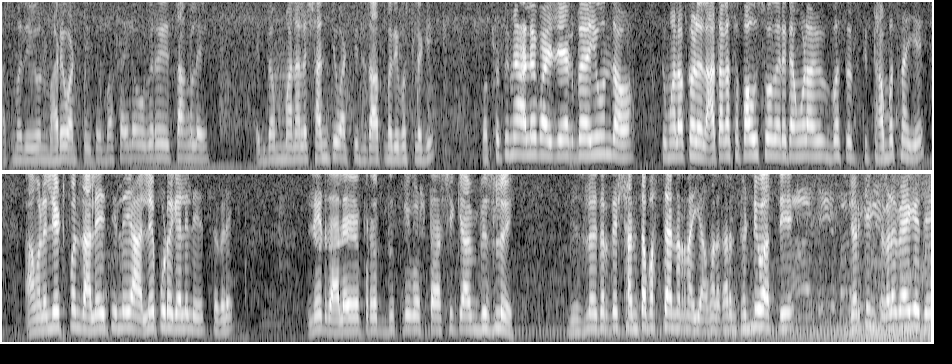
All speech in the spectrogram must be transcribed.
आतमध्ये येऊन भारी वाटतं इथं. बसायला वगैरे चांगलं आहे एकदम मनाला शांती वाटते तिथं आतमध्ये बसलं की. फक्त तुम्ही आले पाहिजे एकदा येऊन जावा. तुम्हाला कळेल. आता कसं पाऊस वगैरे त्यामुळे आम्ही बस ती थांबत नाही आहे आम्हाला लेट पण झाले ते लय आले पुढे गेलेले आहेत सगळे. लेट झाले परत दुसरी गोष्ट अशी की आम्ही भिजलोय. भिजलोय तर ते शांत बसता येणार नाही आम्हाला कारण थंडी वाजते. जर्किंग सगळं बॅग येते.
